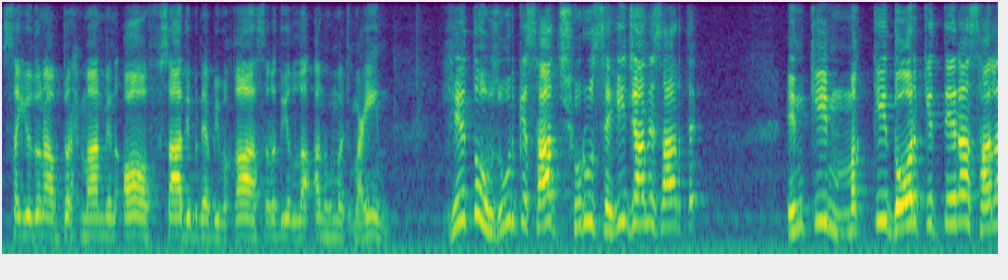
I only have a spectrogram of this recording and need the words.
سیدنا عبد الرحمن بن عوف، سعد ابن ابی وقاص رضی اللہ عنہ مجمعین یہ تو حضور کے ساتھ شروع سے ہی جانسار تھے۔ ان کی مکی دور کی تیرہ سالہ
